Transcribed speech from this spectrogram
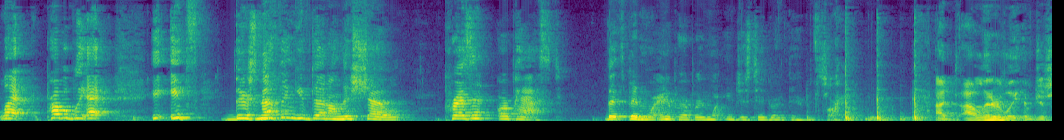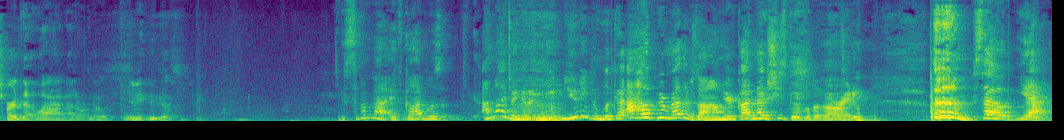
like probably at it's there's nothing you've done on this show, present or past, that's been more inappropriate than what you just did right there. Sorry. I, I literally have just heard that line. I don't know anything else. Some of my if God was I'm not even gonna you, you need to look at I hope your mother's not on here. God knows she's Googled it already. so yeah.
